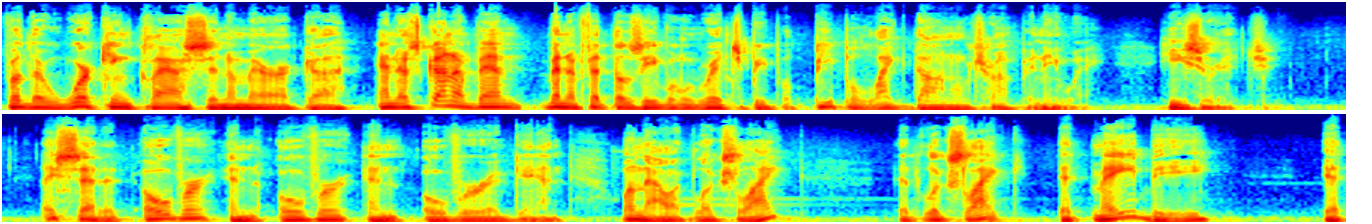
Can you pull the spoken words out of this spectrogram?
for the working class in America. And it's going to ben- benefit those evil rich people. People like Donald Trump, anyway. He's rich. They said it over and over and over again. Well, now it looks like, it looks like it may be, it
